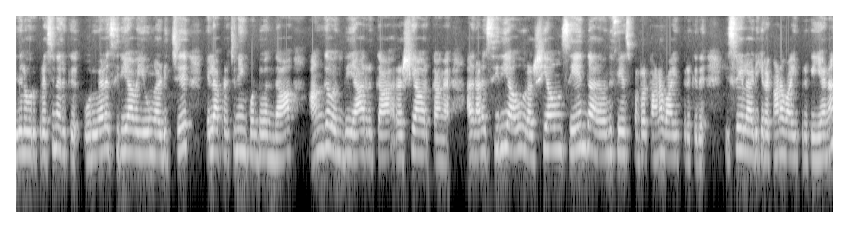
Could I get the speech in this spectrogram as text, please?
இதுல ஒரு பிரச்சனை இருக்கு. ஒருவேளை சிரியாவை இவங்க அடிச்சு எல்லா பிரச்சனையும் கொண்டு வந்தா அங்க வந்து யார் இருக்கா? ரஷ்யா இருக்காங்க. அதனால சிரியாவும் ரஷ்யாவும் சேர்ந்து அதை வந்து ஃபேஸ் பண்றதுக்கான வாய்ப்பு இருக்குது. இஸ்ரேல் அடிக்கிறதுக்கான வாய்ப்பு இருக்கு. ஏன்னா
